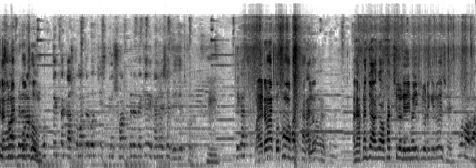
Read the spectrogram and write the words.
এটা মনে হয় প্রথম। প্রত্যেকটা কাস্টমারদের বলছি স্ক্রিনশট মেরে রেখে এখানে এসে ভিজিট করুন। ঠিক আছে? মানে এটা মানে প্রথম অফার থাকল। আচ্ছা আপনার যে আগে অফার ছিল ডেলিভারি ছিল ওটা কি রয়েছে? ও বাবা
